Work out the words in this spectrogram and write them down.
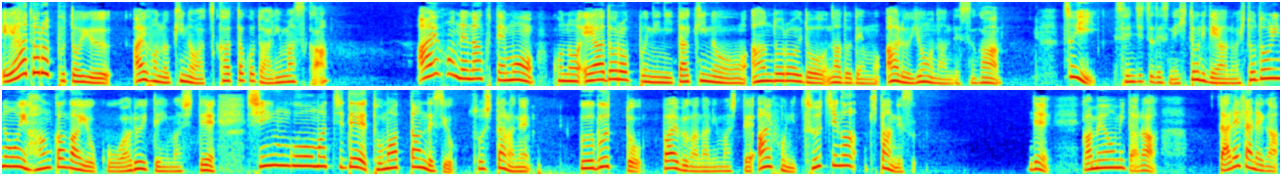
エアドロップという iPhone の機能は使ったことありますか？iPhone でなくてもこの AirDrop に似た機能を Android などでもあるようなんですがつい先日ですね一人であの人通りの多い繁華街をこう歩いていまして信号待ちで止まったんですよ。そしたらねブブッとバイブが鳴りまして iPhone に通知が来たんです。で画面を見たら誰々が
